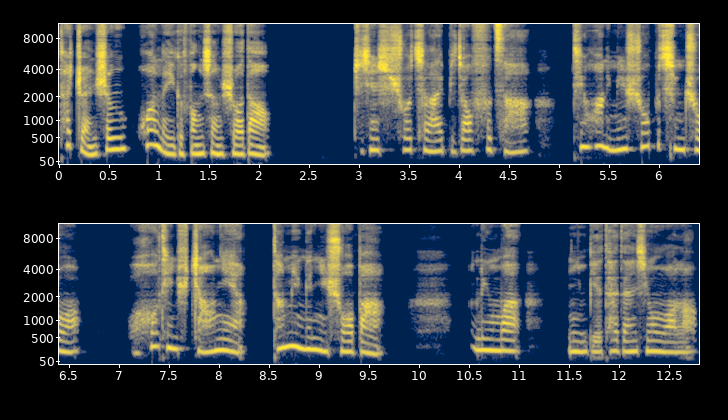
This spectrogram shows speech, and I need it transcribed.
他转身换了一个方向说道：“这件事说起来比较复杂，电话里面说不清楚，我后天去找你，当面跟你说吧。另外，你别太担心我了，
